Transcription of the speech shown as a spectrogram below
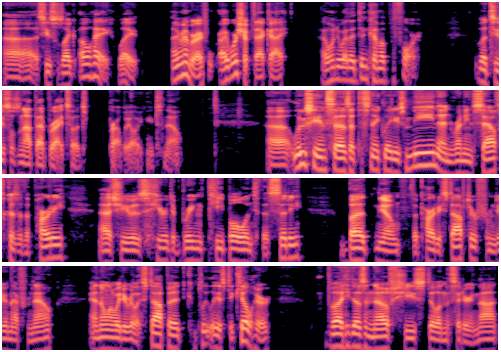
Uh, Cecil's like, oh, hey, wait. I remember, I, I worship that guy. I wonder why that didn't come up before. But Cecil's not that bright, so that's probably all you need to know. Uh, Lucian says that the Snake Lady's mean and running south because of the party. Uh, she was here to bring people into the city, but, you know, the party stopped her from doing that from now. And the only way to really stop it completely is to kill her but he doesn't know if she's still in the city or not,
